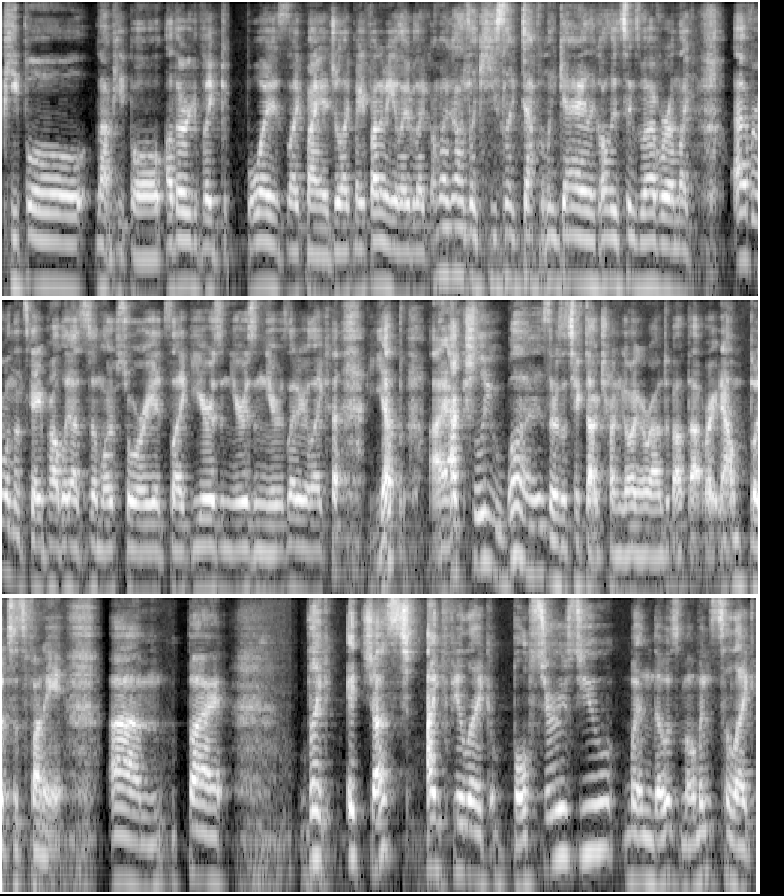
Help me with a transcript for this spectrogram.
people not people other like boys like my age or like make fun of me like like oh my god like he's like definitely gay like all these things whatever and like everyone that's gay probably has a similar story. It's like years and years and years later like yep i actually was. There's a tiktok trend going around about that right now but it's just funny. Um but like it just i feel like bolsters you when those moments to like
